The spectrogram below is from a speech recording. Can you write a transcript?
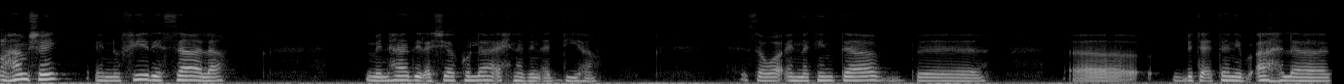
أهم شيء إنه في رسالة من هذه الأشياء كلها إحنا بنأديها. سواء إنك أنت ب... آه بتعتني بأهلك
